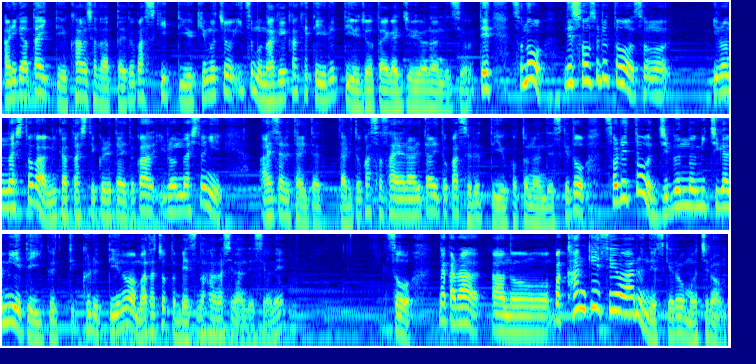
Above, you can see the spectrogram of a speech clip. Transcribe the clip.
ありがたいっていう感謝だったりとか好きっていう気持ちをいつも投げかけているっていう状態が重要なんですよ。でそのでそうするとそのいろんな人が味方してくれたりとかいろんな人に愛されたりだったりとか支えられたりとかするっていうことなんですけどそれと自分の道が見えていくってくるっていうのはまたちょっと別の話なんですよね。そうだからあの、まあ、関係性はあるんですけどもちろん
